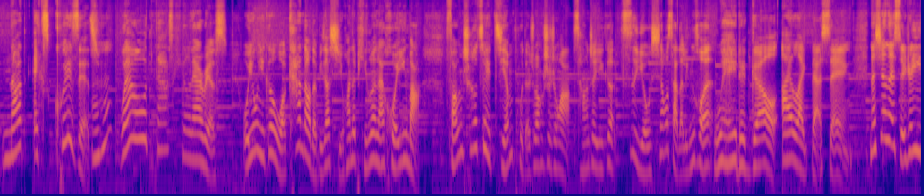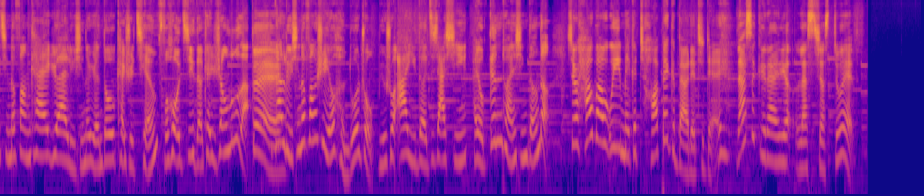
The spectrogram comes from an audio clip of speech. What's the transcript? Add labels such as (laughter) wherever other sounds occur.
Not exquisite. Well, that's hilarious. 我用一个我看到的比较喜欢的评论来回应吧。房车最简朴的装饰中啊，藏着一个自由潇洒的灵魂。Way to go! I like that saying. 那现在随着疫情的放开，热爱旅行的人都开始前赴后继的开始上路了。对那旅行的方式也有很多种，比如说阿姨的自驾行，还有跟团行等等。So how about we make a topic about it today? That's a good idea. Let's just do it.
